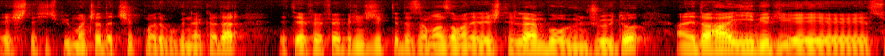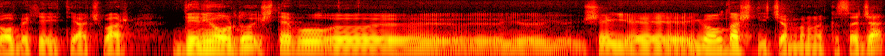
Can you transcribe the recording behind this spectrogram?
e, işte hiçbir maça da çıkmadı bugüne kadar. E, TFF 1. Lig'de de zaman zaman eleştirilen bir oyuncuydu. Hani daha iyi bir e, sol beke ihtiyaç var deniyordu. İşte bu e, şey e, yoldaş diyeceğim ben ona kısaca.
